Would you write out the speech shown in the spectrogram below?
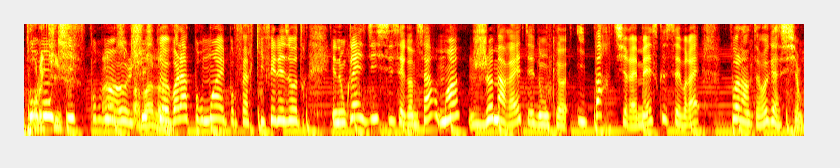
pour, mon kiff. kiff, pour Ah, me- juste mal. euh, voilà pour moi et pour faire kiffer les autres. Et donc là, il dit si c'est comme ça, moi je m'arrête et donc euh, il partirait. Mais est-ce que c'est vrai? Pour l'interrogation.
